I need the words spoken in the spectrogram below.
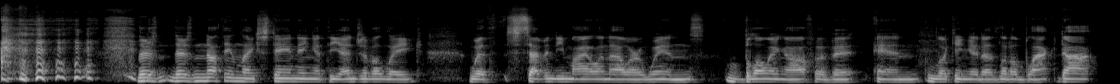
there's there's nothing like standing at the edge of a lake with 70 mile an hour winds blowing off of it and looking at a little black dot.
